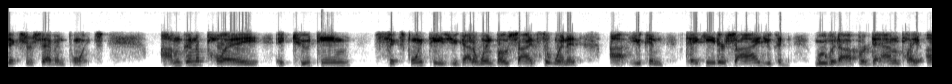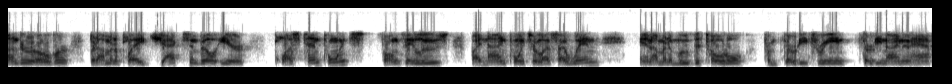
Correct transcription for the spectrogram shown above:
six, or seven points. I'm going to play a two team six point tease. You got to win both sides to win it. Uh, you can take either side. You could move it up or down and play under or over. But I'm going to play Jacksonville here plus 10 points. As long as they lose by nine points or less, I win. And I'm going to move the total from 33, 39 and a half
